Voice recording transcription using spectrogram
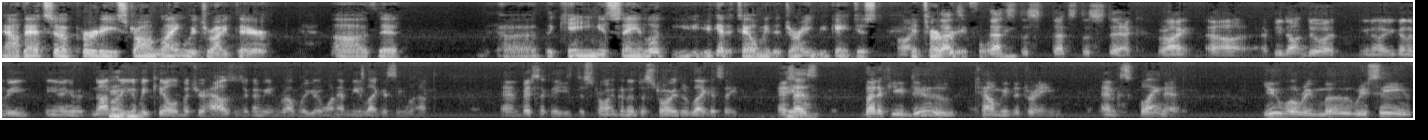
Now, that's a pretty strong language right there. Uh, that uh, the king is saying, Look, you, you got to tell me the dream. You can't just right, interpret that's, it for that's me. the that's the stick, right? Uh, if you don't do it, you know you're going to be you know you're not only are you going to be killed, but your houses are going to be in rubble. You won't have any legacy left, and basically he's destroying going to destroy their legacy. And it Yeah. says, but if you do tell me the dream and explain it, you will remove receive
